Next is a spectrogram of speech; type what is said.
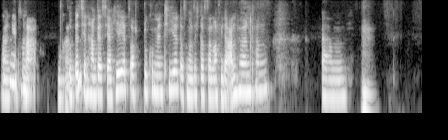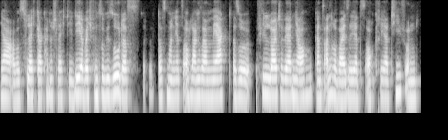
mein, so, so ein bisschen haben wir es ja hier jetzt auch dokumentiert, dass man sich das dann auch wieder anhören kann. Ähm, hm. Ja, aber es ist vielleicht gar keine schlechte Idee. Aber ich finde sowieso, dass, dass man jetzt auch langsam merkt, also viele Leute werden ja auch ganz andere Weise jetzt auch kreativ. Und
